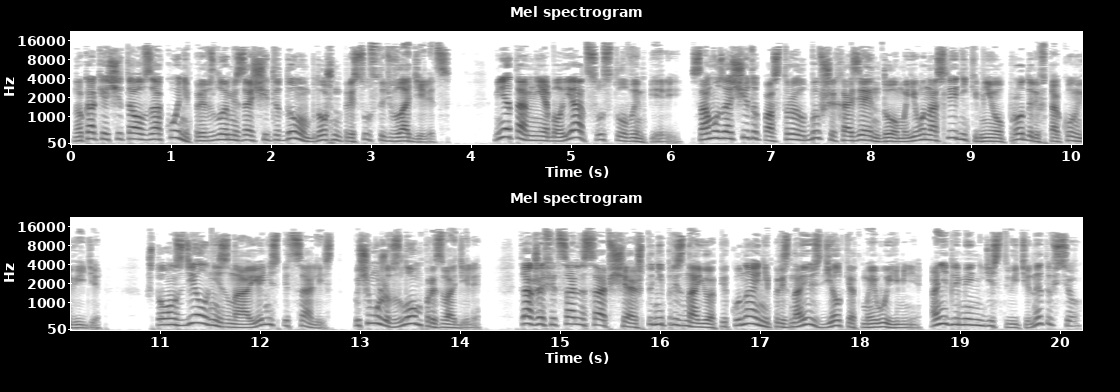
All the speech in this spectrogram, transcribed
Но, как я читал в законе, при взломе защиты дома должен присутствовать владелец. Меня там не было, я отсутствовал в империи. Саму защиту построил бывший хозяин дома, его наследники мне его продали в таком виде. Что он сделал, не знаю, я не специалист. Почему же взлом производили? Также официально сообщаю, что не признаю опекуна и не признаю сделки от моего имени. Они для меня недействительны, это все.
